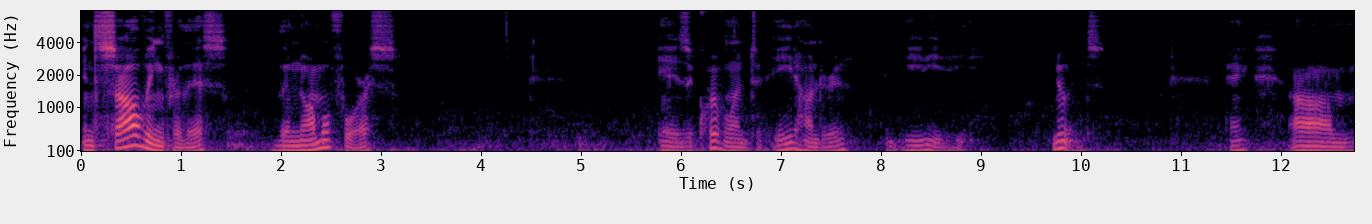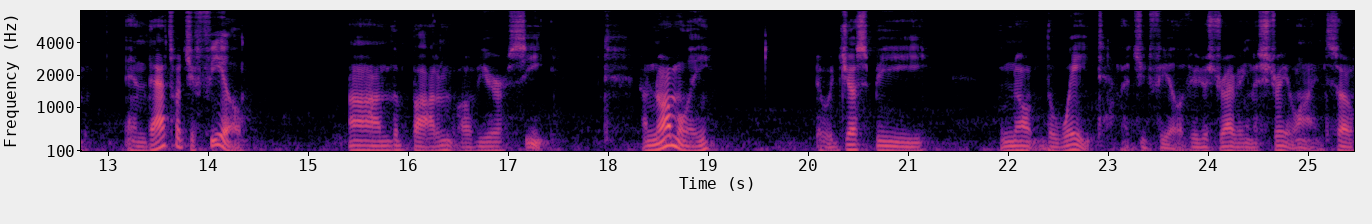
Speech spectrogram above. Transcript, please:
in solving for this, the normal force is equivalent to 888 newtons. Okay, um, and that's what you feel on the bottom of your seat. Now, normally, it would just be the, no, the weight that you'd feel if you're just driving in a straight line. So,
